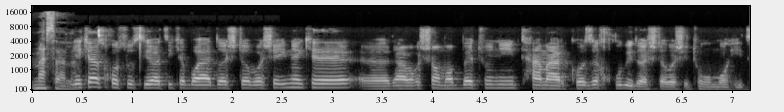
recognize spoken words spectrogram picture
مثلا. یکی از خصوصیاتی که باید داشته باشه اینه که در واقع شما بتونید تمرکز خوبی داشته باشید تو اون محیط.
